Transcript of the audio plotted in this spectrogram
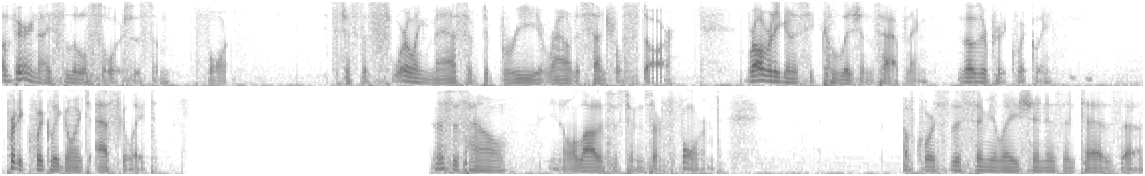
a very nice little solar system form. It's just a swirling mass of debris around a central star. We're already going to see collisions happening. Those are pretty quickly, pretty quickly going to escalate. And this is how, you know, a lot of systems are formed. Of course, this simulation isn't as uh,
